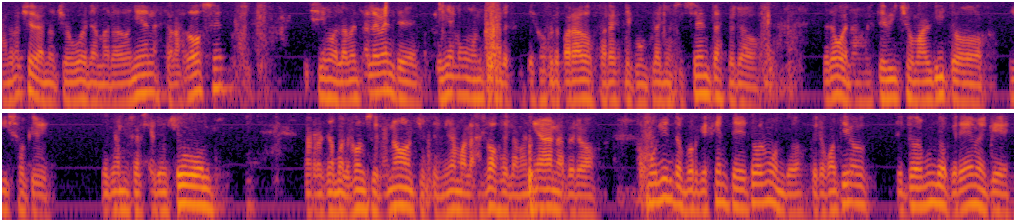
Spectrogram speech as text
Anoche la Nochebuena maradoniana hasta las 12. Hicimos, lamentablemente, teníamos un montón de festejos preparados para este cumpleaños 60, pero, pero bueno, este bicho maldito hizo que teníamos que hacer un Zoom, arrancamos a las 11 de la noche, terminamos a las 2 de la mañana, pero muy lindo porque gente de todo el mundo, pero cuando de todo el mundo, créeme que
